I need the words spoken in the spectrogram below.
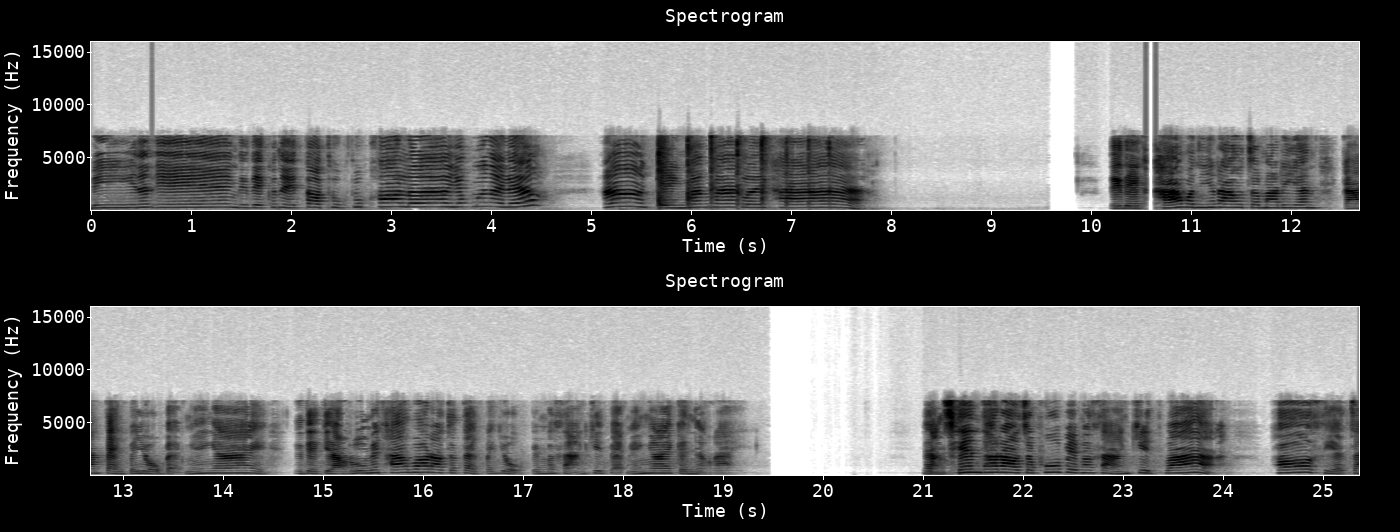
B นั่นเอง เด็กๆ คนไหนตอบถูกทุกข้อเลย ยกมือหน่อยแล้วอ่าเก่งมาก ๆ เลยค่ะ เด็กๆ คะ วันนี้เราจะมาเรียนการแต่งประโยคแบบง่าย ๆ เด็กๆ อยากรู้ไหมคะว่าเราจะแต่งประโยคเป็นภาษาอังกฤษแบบง่าย ๆ กันอย่างไร อย่างเช่น ถ้าเราจะพูดเป็นภาษาอังกฤษว่า พ่อเสียใจ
